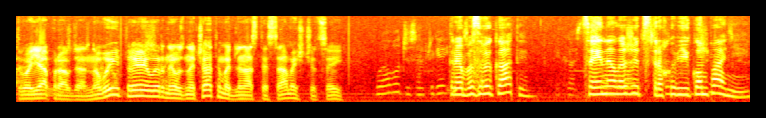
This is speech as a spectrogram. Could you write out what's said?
Твоя правда. Новий трейлер не означатиме для нас те саме, що цей. Треба звикати. Цей належить страховій компанії.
